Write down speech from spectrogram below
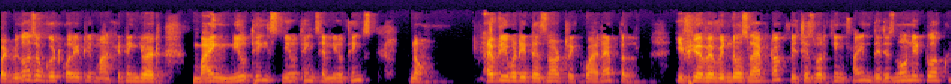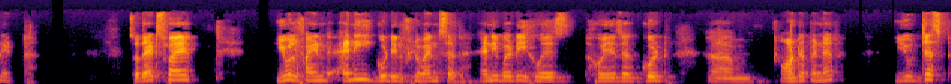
but because of good quality marketing, you are buying new things, new things, and new things. No, everybody does not require Apple. If you have a Windows laptop which is working fine, there is no need to upgrade. So that's why you will find any good influencer, anybody who is who is a good um, entrepreneur, you just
